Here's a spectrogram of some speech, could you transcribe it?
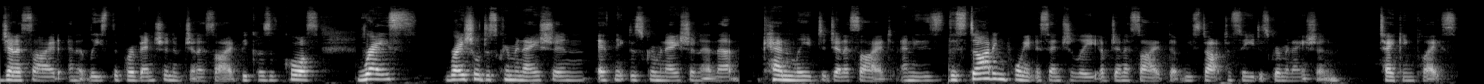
genocide and at least the prevention of genocide because, of course, race, racial discrimination, ethnic discrimination, and that can lead to genocide. And it is the starting point, essentially, of genocide that we start to see discrimination taking place.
